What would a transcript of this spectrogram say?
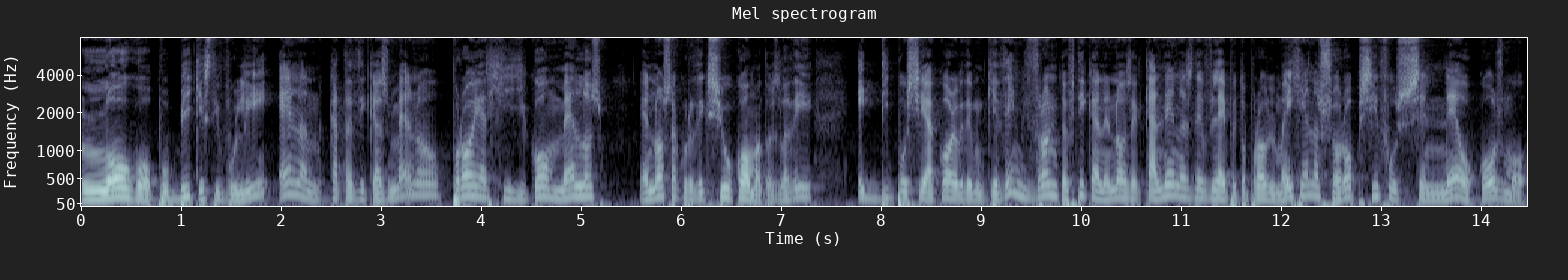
λόγο που μπήκε στη Βουλή έναν καταδικασμένο προϊαρχηγικό μέλος ενός ακροδεξιού κόμματος. Δηλαδή εντυπωσιακό ρε παιδί μου και δεν υδρώνει το αυτή κανενός. Κανένας δεν βλέπει το πρόβλημα. Είχε ένα σωρό ψήφους σε νέο κόσμο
